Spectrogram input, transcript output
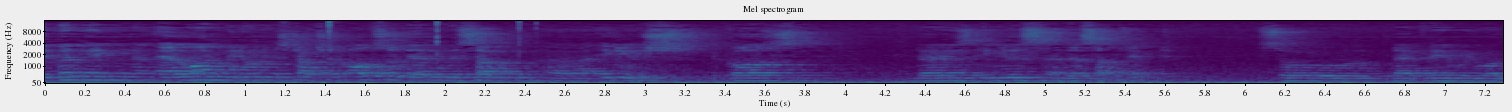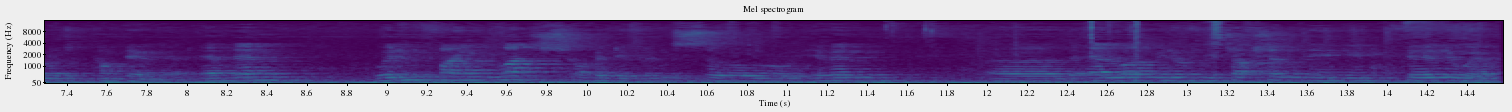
even in L1 medium instruction also there will be some uh, English because there is English as a subject. So that way we wanted to compare that. And then we didn't find much of a difference. So even uh, the L1 medium instruction, they did fairly well.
